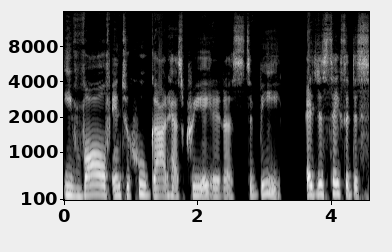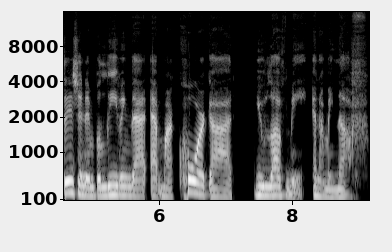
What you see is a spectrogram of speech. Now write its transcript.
evolve into who God has created us to be. It just takes a decision and believing that at my core, God, you love me and I'm enough.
